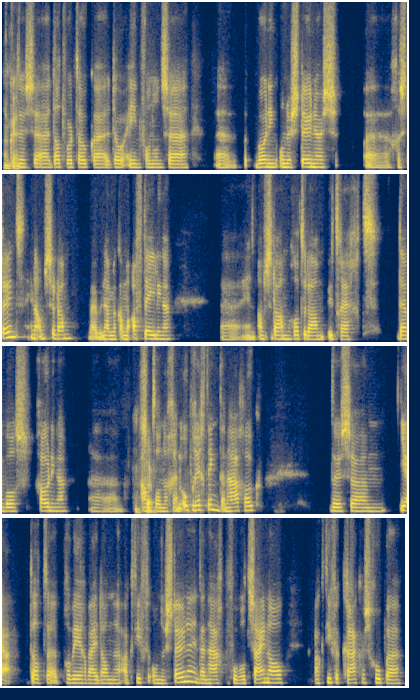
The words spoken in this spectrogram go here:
Okay. Dus dat wordt ook door een van onze woningondersteuners gesteund in Amsterdam. We hebben namelijk allemaal afdelingen in Amsterdam, Rotterdam, Utrecht, Den Bosch, Groningen. een aantal nog in oprichting, Den Haag ook. Dus um, ja, dat proberen wij dan actief te ondersteunen. In Den Haag bijvoorbeeld zijn al actieve krakersgroepen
